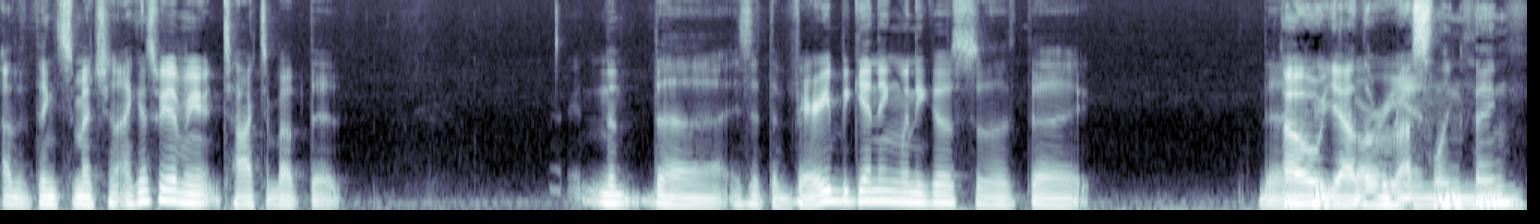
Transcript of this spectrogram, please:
Other things to mention. I guess we haven't even talked about the. The, the is it the very beginning when he goes to the the, the Oh, yeah, the wrestling thing?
